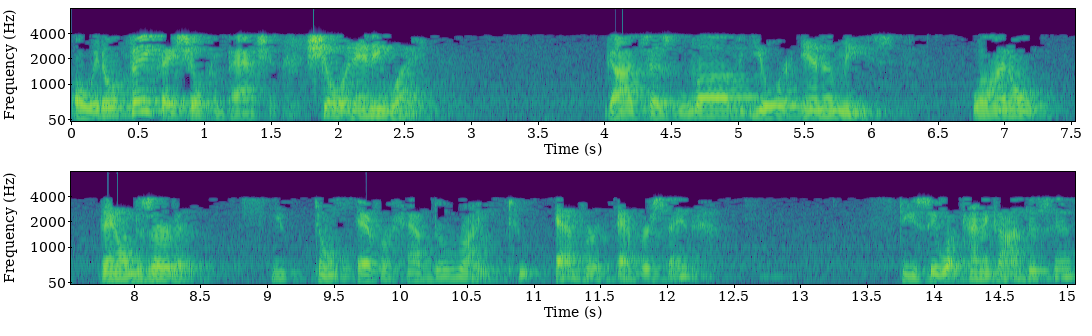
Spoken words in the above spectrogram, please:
Or we don't think they show compassion. Show it anyway. God says, love your enemies. Well, I don't, they don't deserve it. You don't ever have the right to ever, ever say that. Do you see what kind of God this is?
